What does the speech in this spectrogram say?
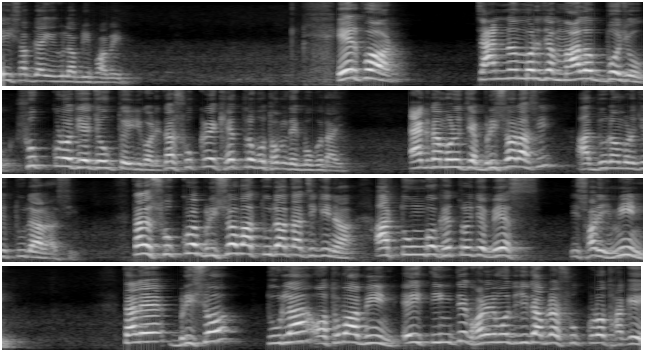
এই সব জায়গাগুলো আপনি পাবেন। এরপর চার নম্বর যে মালব্য যোগ, শুক্র যে যোগ তৈরি করে, তার শুক্রের ক্ষেত্র প্রথম দেখব কোথায়? এক নম্বর হচ্ছে বৃষ রাশি আর দু নম্বর হচ্ছে তুলা রাশি। তাহলে শুক্র, বৃষ বা তুলাত আছে কি না আর তুঙ্গ ক্ষেত্র হচ্ছে মেষ সরি মিন। তাহলে বৃষ, তুলা অথবা মিন, এই তিনটে ঘরের মধ্যে যদি আপনার শুক্র থাকে,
